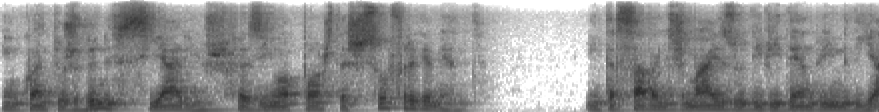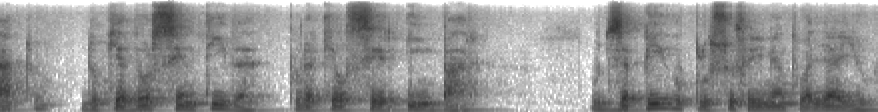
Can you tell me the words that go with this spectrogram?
enquanto os beneficiários faziam apostas sofregamente. Interessava-lhes mais o dividendo imediato do que a dor sentida por aquele ser ímpar. O desapego pelo sofrimento alheio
